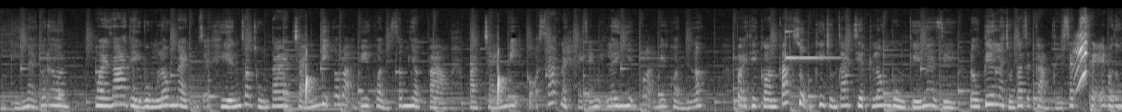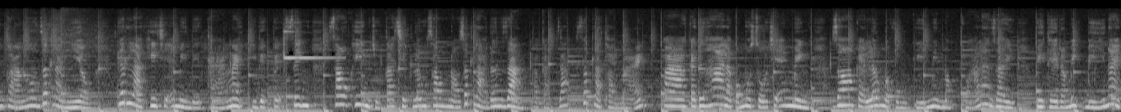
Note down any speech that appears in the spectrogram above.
vùng kín này tốt hơn. Ngoài ra thì vùng lông này cũng sẽ khiến cho chúng ta tránh bị các loại vi khuẩn xâm nhập vào và tránh bị cọ sát này, hay tránh bị lây nhiễm các loại vi khuẩn nữa. Vậy thì còn tác dụng khi chúng ta triệt lông vùng kín là gì? Đầu tiên là chúng ta sẽ cảm thấy sạch sẽ và thông thoáng hơn rất là nhiều, Nhất là khi chị em mình đến tháng này thì việc vệ sinh sau khi mà chúng ta triệt lông xong nó rất là đơn giản và cảm giác rất là thoải mái. Và cái thứ hai là có một số chị em mình do cái lông ở vùng kín mình mọc quá là dày, Vì thế nó bị bí này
